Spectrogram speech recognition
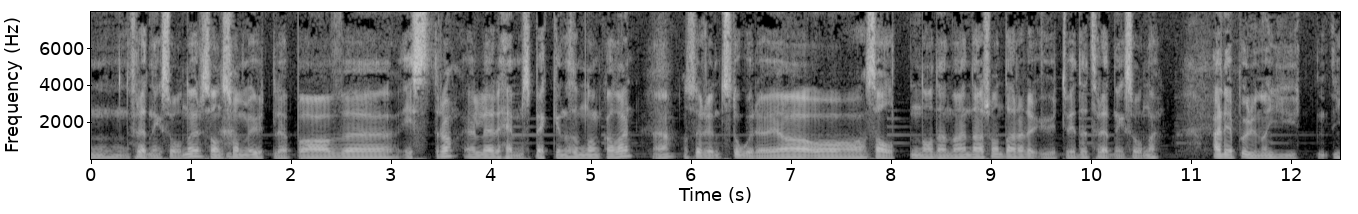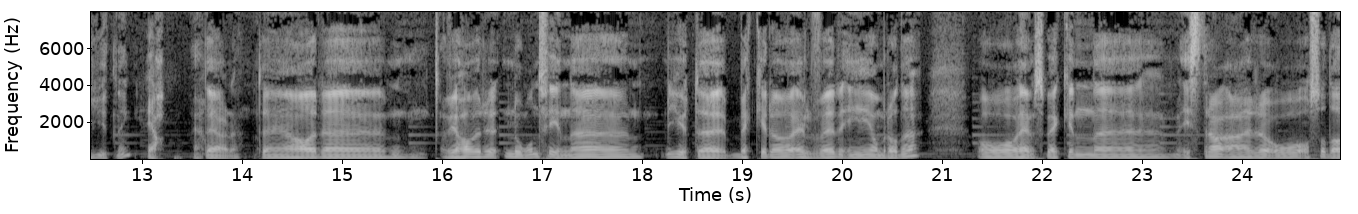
mm, fredningssoner, sånn som utløpet av eh, Istra, eller Hemsbekken som noen kaller den. Ja. Altså rundt Storøya og Salten og den veien der, sånn, der er det utvidet fredningssone. Er det pga. Gyten, gytning? Ja, Ja. det er det. det har, eh, vi har noen fine gytebekker og elver i området. Og Hemsbekken eh, Istra er og også da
